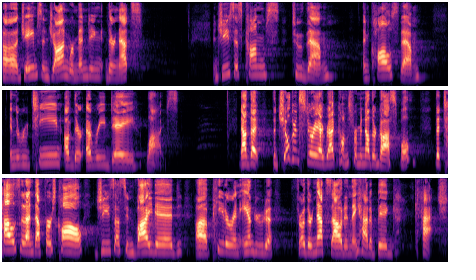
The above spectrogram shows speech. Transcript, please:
uh, James and John were mending their nets. And Jesus comes to them and calls them in the routine of their everyday lives. Now, the, the children's story I read comes from another gospel that tells that on that first call, Jesus invited uh, Peter and Andrew to throw their nets out, and they had a big catch.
